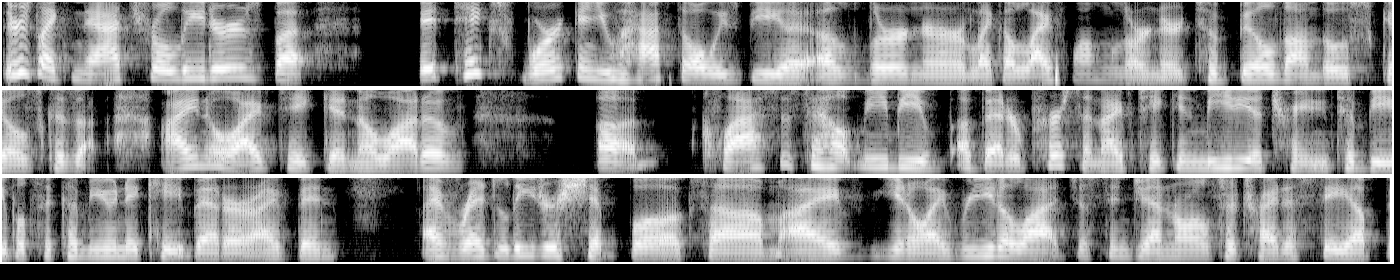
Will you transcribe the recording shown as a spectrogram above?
there's like natural leaders, but it takes work and you have to always be a, a learner, like a lifelong learner to build on those skills. Because I know I've taken a lot of, uh, classes to help me be a better person. I've taken media training to be able to communicate better. I've been I've read leadership books. Um, I've, you know, I read a lot just in general to try to stay up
